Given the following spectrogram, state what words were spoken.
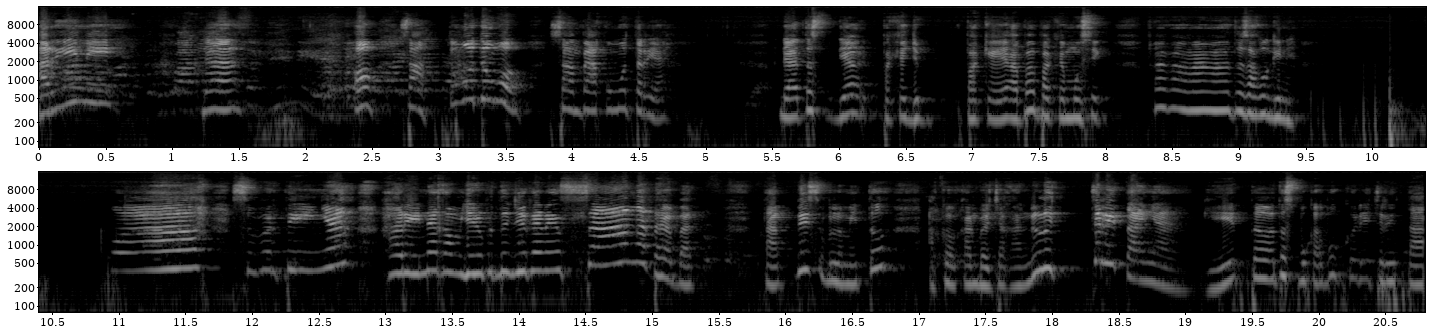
Hari ini. Nah. Oh, sa tunggu tunggu sampai aku muter ya. Nah, terus dia pakai pakai apa? Pakai musik. Terus aku gini. Wah, sepertinya hari ini akan menjadi pertunjukan yang sangat hebat. Tapi sebelum itu, aku akan bacakan dulu ceritanya. Gitu, terus buka buku dia cerita.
